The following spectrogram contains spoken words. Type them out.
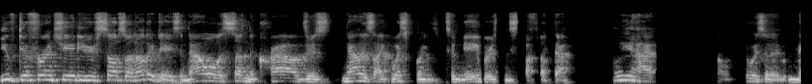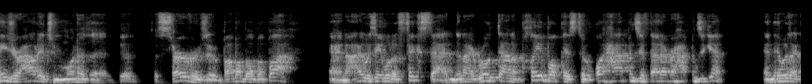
you've differentiated yourselves on other days. And now all of a sudden the crowd, there's now there's like whispering to neighbors and stuff like that. Oh yeah, there was a major outage in one of the, the, the servers or blah, blah, blah, blah, blah. And I was able to fix that. And then I wrote down a playbook as to what happens if that ever happens again. And there was like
